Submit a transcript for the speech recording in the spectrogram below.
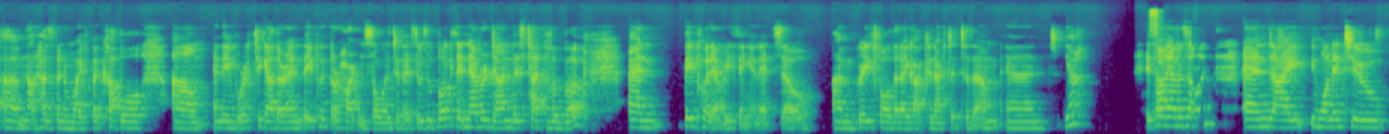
um, not husband and wife, but couple. Um, and they work together and they put their heart and soul into this. It was a book they'd never done this type of a book. And they put everything in it. So I'm grateful that I got connected to them. And yeah, it's so, on Amazon. And I wanted to,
